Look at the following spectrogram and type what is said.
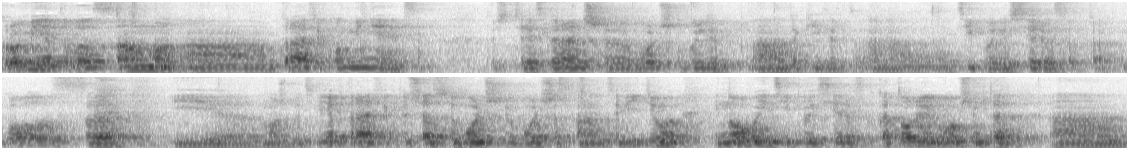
кроме этого, сам трафик, он меняется. То есть если раньше больше были а, такие а, типы сервисов, как голос и, может быть, веб-трафик, то сейчас все больше и больше становится видео и новые типы сервисов, которые, в общем-то, а,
